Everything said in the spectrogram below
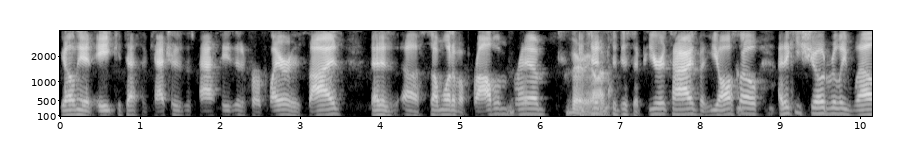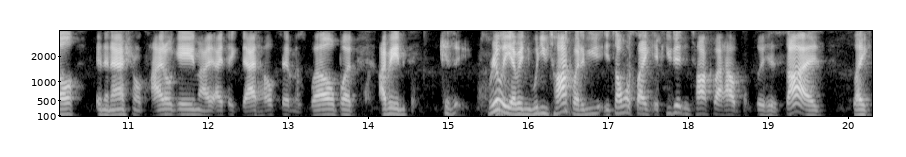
He only had eight contested catches this past season. For a player his size, that is uh, somewhat of a problem for him. Very he tends odd. to disappear at times, but he also, I think he showed really well in the national title game. I, I think that helped him as well. But I mean, because really, I mean, when you talk about him, you, it's almost like if you didn't talk about how his size, like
